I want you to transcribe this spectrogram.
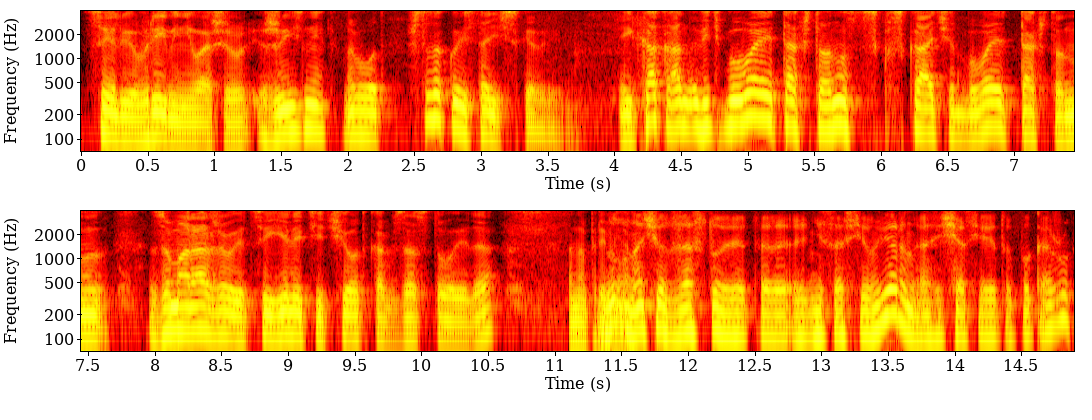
целью времени вашей жизни. Вот. Что такое историческое время? И как оно, ведь бывает так, что оно скачет, бывает так, что оно замораживается и еле течет, как в застое, да? Например? Ну, насчет застоя это не совсем верно, сейчас я это покажу.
